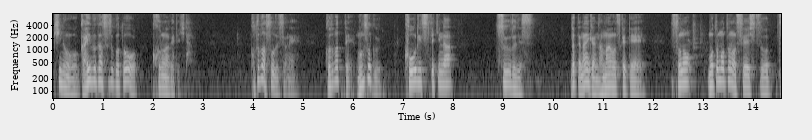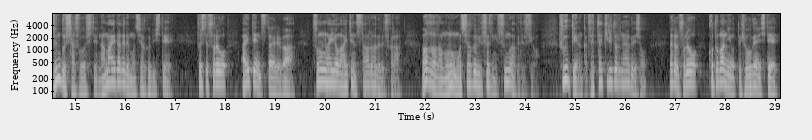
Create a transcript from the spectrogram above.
機能を外部化することを心がけてきた。言葉はそうですよね。言葉ってものすごく効率的なツールです。だって何か名前を付けてそのもともとの性質を全部写生して名前だけで持ち運びしてそしてそれを相手に伝えればその内容が相手に伝わるわけですからわざわざ物を持ち運びせずに済むわけですよ。風景なんか絶対切り取れないわけでしょ。だからそれを言葉によって表現して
